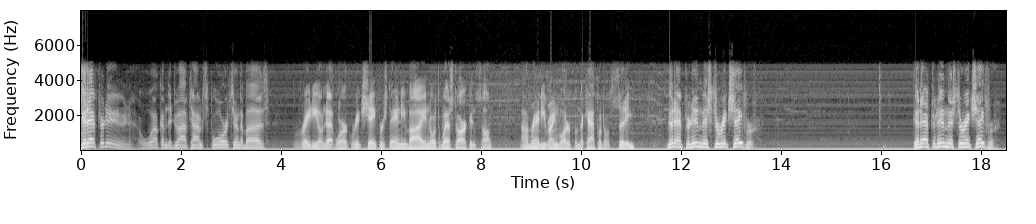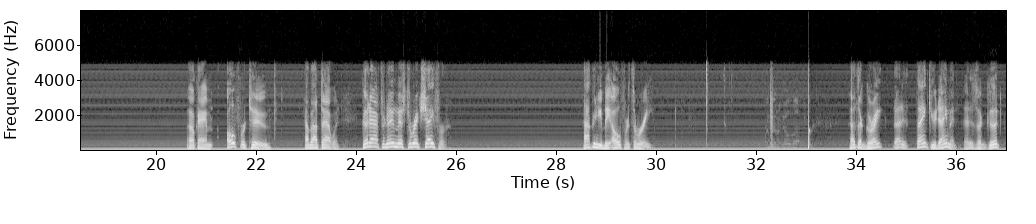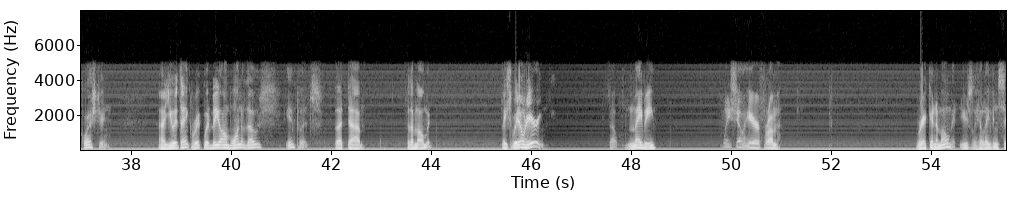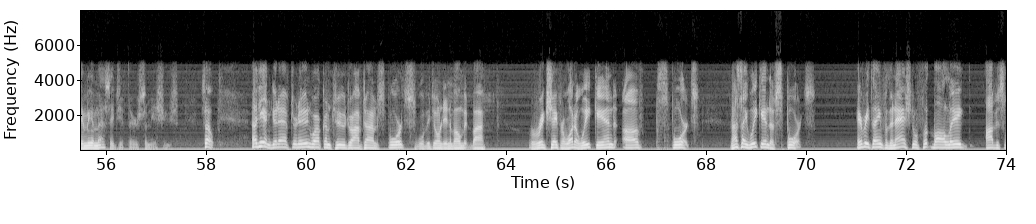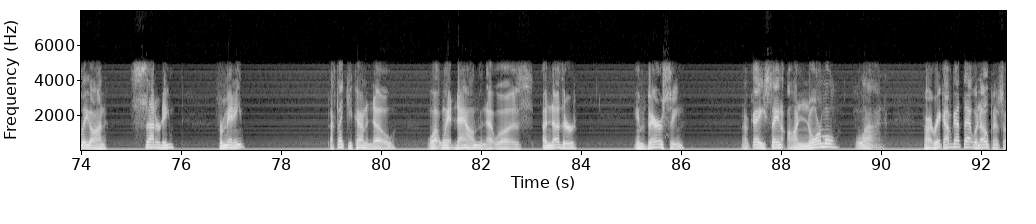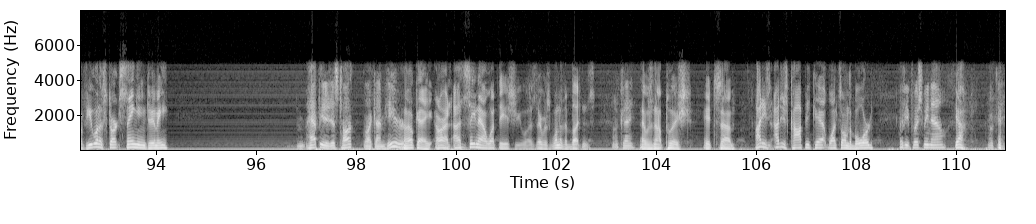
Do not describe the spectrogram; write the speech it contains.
Good afternoon. Welcome to Drive Time Sports on the Buzz Radio Network. Rick Schaefer standing by in Northwest Arkansas. I'm Randy Rainwater from the capital city. Good afternoon, Mr. Rick Schaefer. Good afternoon, Mr. Rick Schaefer. Okay, I'm 0 for 2. How about that one? Good afternoon, Mr. Rick Schaefer. How can you be 0 for 3? That's a great. That is. Thank you, Damon. That is a good question. Uh, you would think Rick would be on one of those inputs, but uh, for the moment, at least we don't hear him. So maybe we shall hear from Rick in a moment. Usually he'll even send me a message if there's some issues. So, again, good afternoon. Welcome to Drive Time Sports. We'll be joined in a moment by Rick Schaefer. What a weekend of sports. And I say weekend of sports. Everything for the National Football League, obviously on Saturday for many. I think you kind of know what went down, and that was another embarrassing Okay, he's saying on normal line. All right, Rick, I've got that one open. So if you want to start singing to me, I'm happy to just talk like I'm here. Okay, all right. I see now what the issue was. There was one of the buttons. Okay. That was not pushed. It's uh, I just I just copycat what's on the board. Have you pushed me now? Yeah. Okay.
